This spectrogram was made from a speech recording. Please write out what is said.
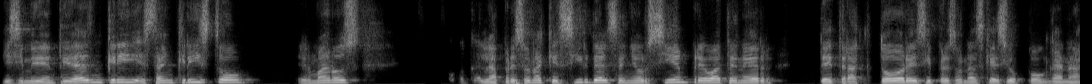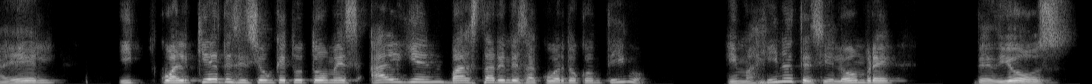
Y si mi identidad está en Cristo, hermanos, la persona que sirve al Señor siempre va a tener detractores y personas que se opongan a Él. Y cualquier decisión que tú tomes, alguien va a estar en desacuerdo contigo. Imagínate si el hombre de Dios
